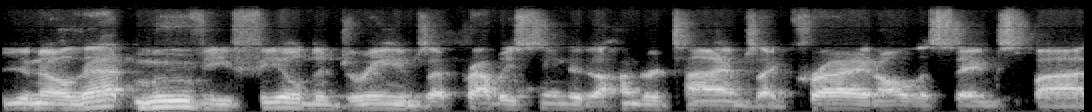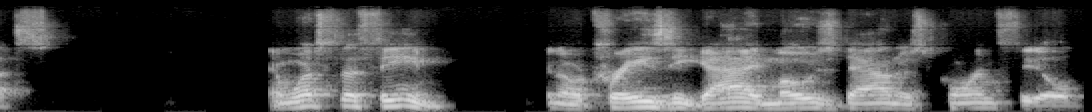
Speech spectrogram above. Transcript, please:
You know that movie, Field of Dreams. I've probably seen it a hundred times. I cry in all the same spots. And what's the theme? You know, a crazy guy mows down his cornfield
